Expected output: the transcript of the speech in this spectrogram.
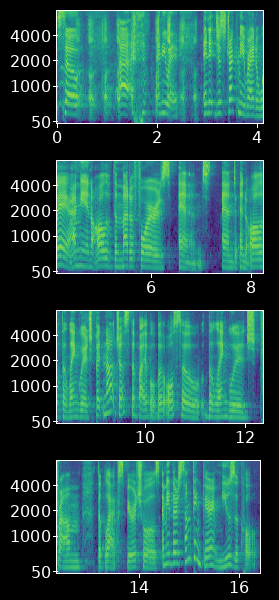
So, uh, anyway, and it just struck me right away. I mean, all of the metaphors and and and all of the language, but not just the Bible, but also the language from the Black spirituals. I mean, there's something very musical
